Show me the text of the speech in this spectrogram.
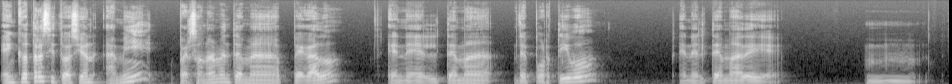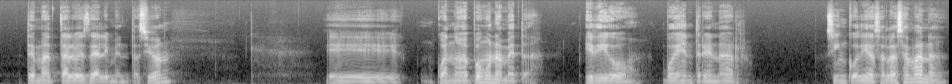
¿En qué otra situación a mí personalmente me ha pegado? En el tema deportivo, en el tema de... Mm, tema tal vez de alimentación. Eh, cuando me pongo una meta y digo, voy a entrenar cinco días a la semana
